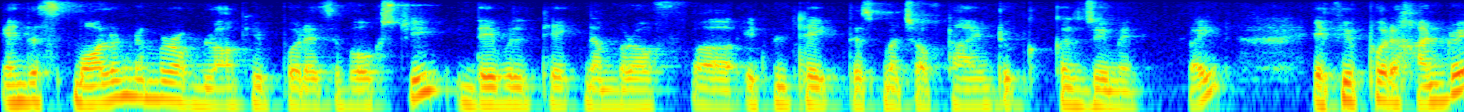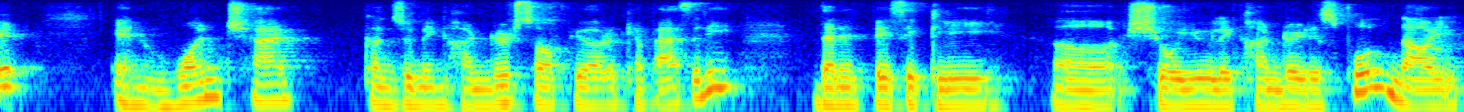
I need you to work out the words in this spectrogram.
and the smaller number of block you put as a workstream, they will take number of uh, it will take this much of time to consume it, right? If you put 100 and one chat consuming hundreds of your capacity, then it basically uh, show you like 100 is full. Now you,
